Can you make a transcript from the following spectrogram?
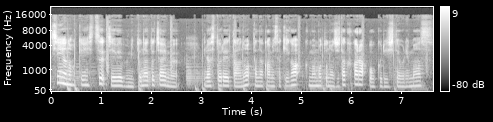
深夜の保健室 J-WAVE ミッドナイトチャイムイラストレーターの田中美咲が熊本の自宅からお送りしております、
